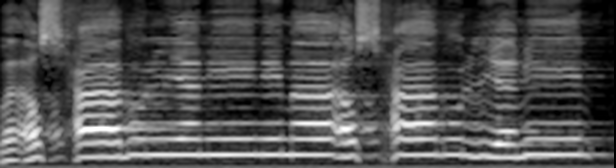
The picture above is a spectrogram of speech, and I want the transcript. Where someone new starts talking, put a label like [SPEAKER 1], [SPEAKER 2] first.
[SPEAKER 1] وأصحاب اليمين ما أصحاب اليمين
